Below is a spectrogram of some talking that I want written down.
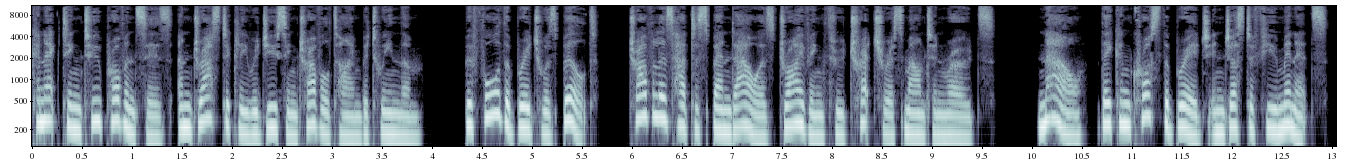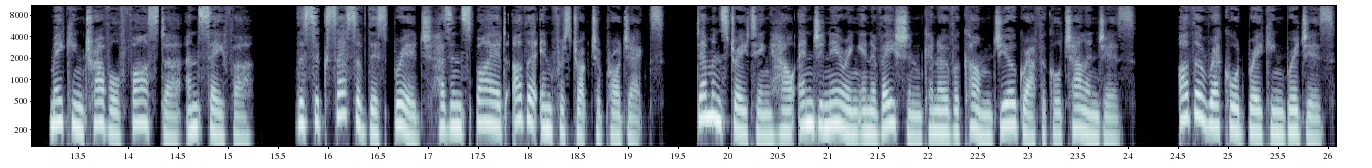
connecting two provinces and drastically reducing travel time between them. Before the bridge was built, travelers had to spend hours driving through treacherous mountain roads. Now, they can cross the bridge in just a few minutes, making travel faster and safer. The success of this bridge has inspired other infrastructure projects, demonstrating how engineering innovation can overcome geographical challenges. Other record-breaking bridges,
